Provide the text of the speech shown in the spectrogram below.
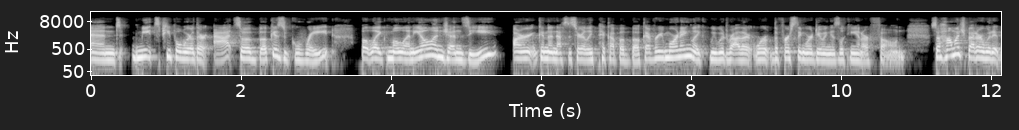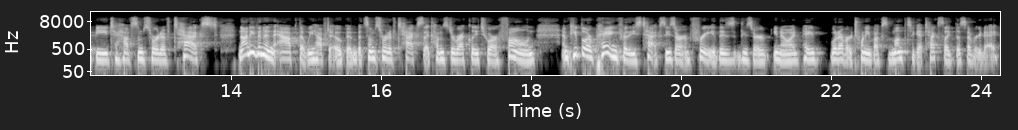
and meets people where they're at. So, a book is great, but like millennial and Gen Z aren't going to necessarily pick up a book every morning. Like we would rather we're the first thing we're doing is looking at our phone. So how much better would it be to have some sort of text not even an app that we have to open but some sort of text that comes directly to our phone? And people are paying for these texts. These aren't free. These these are you know i'd pay whatever 20 bucks a month to get texts like this every day.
